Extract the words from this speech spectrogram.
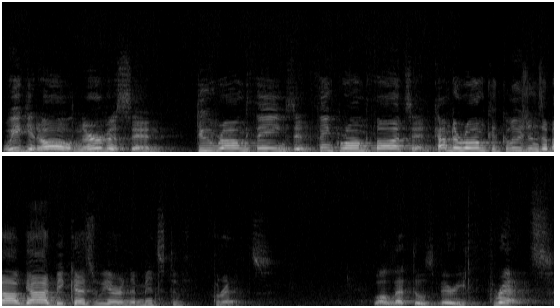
We get all nervous and do wrong things and think wrong thoughts and come to wrong conclusions about God because we are in the midst of threats. Well, let those very threats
